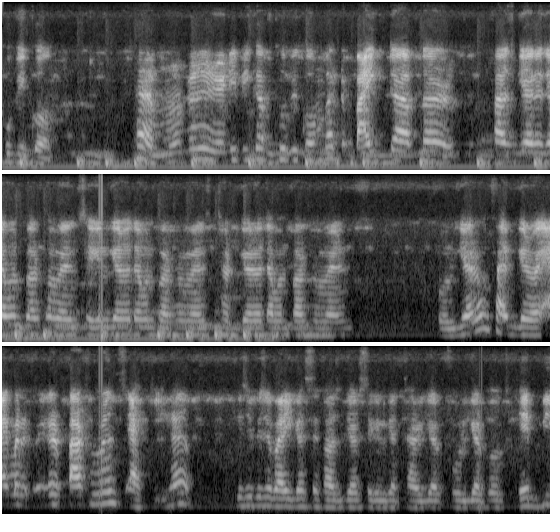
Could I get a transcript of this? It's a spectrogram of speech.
খুবই কম। হ্যাঁ মনোটনের রেডি পিক খুবই কম বাট বাইকটা আপনার ফার্স্ট গিয়ারে যেমন পারফরমেন্স সেকেন্ড গিয়ারে তেমন পারফরমেন্স থার্ড গিয়ারে তেমন পারফরমেন্স ফোর গিয়ারও ফাইভ গিয়ারও এক মানে এটার পারফরমেন্স একই হ্যাঁ? কিছু কিছু বাইক আছে first gear second gear third gear four gear পর্যন্ত হেভি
